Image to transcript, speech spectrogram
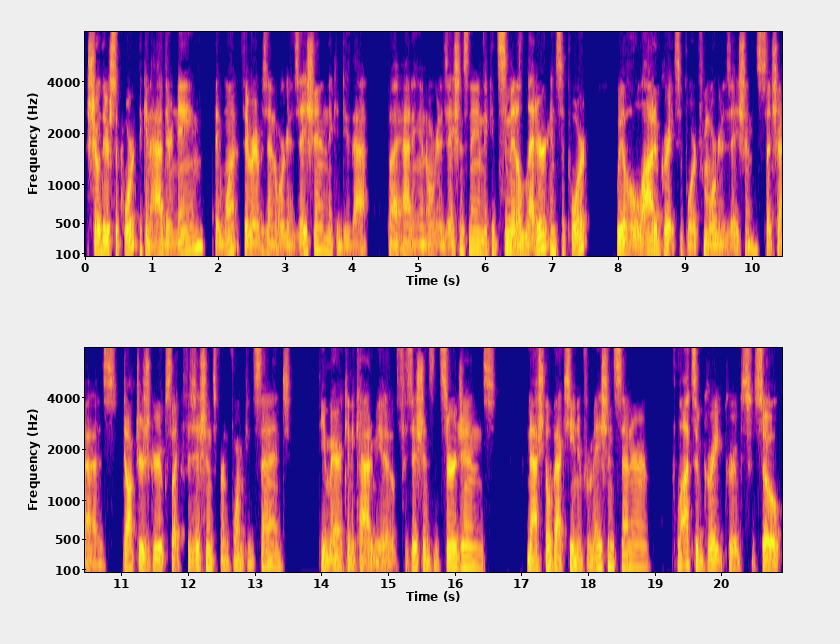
show their support. They can add their name if they want. If they represent an organization, they can do that by adding an organization's name. They can submit a letter in support. We have a lot of great support from organizations such as doctors groups like Physicians for Informed Consent, the American Academy of Physicians and Surgeons, National Vaccine Information Center, lots of great groups. So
